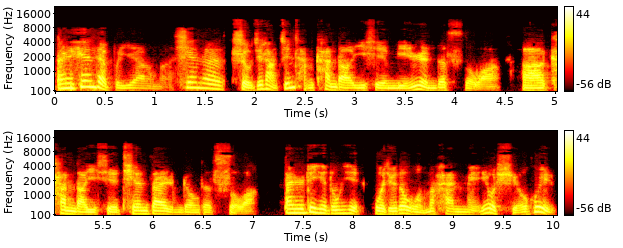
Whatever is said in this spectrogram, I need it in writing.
但是现在不一样了。现在手机上经常看到一些名人的死亡啊，看到一些天灾人中的死亡，但是这些东西，我觉得我们还没有学会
